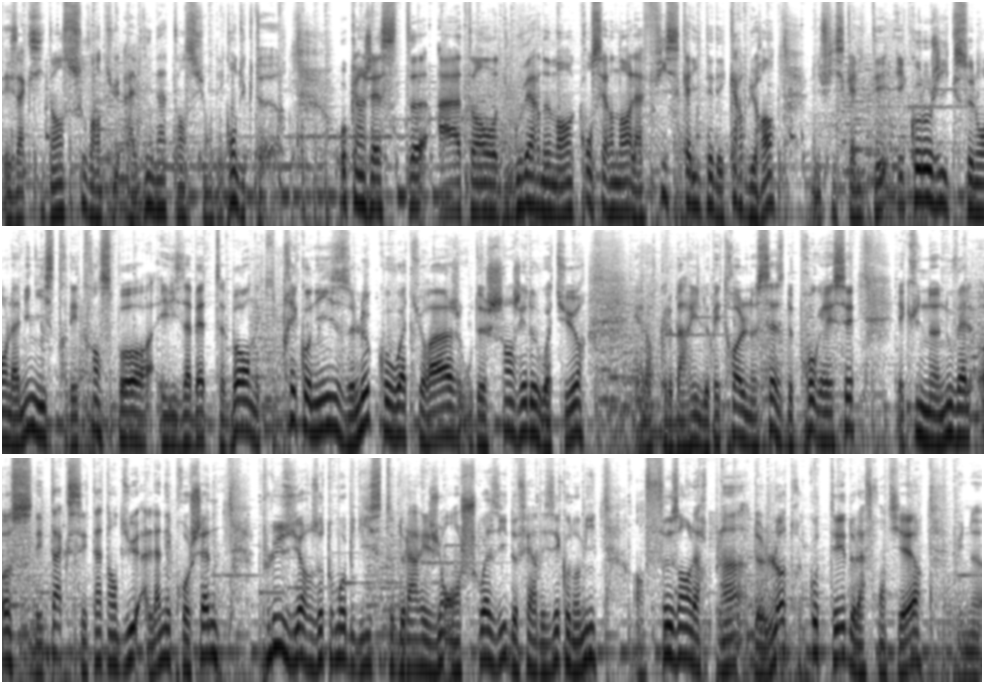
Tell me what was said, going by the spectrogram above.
Des accidents souvent dus à l'inattention des conducteurs. Aucun geste à attendre du gouvernement concernant la fiscalité des carburants. Une fiscalité écologique selon la ministre des Transports Elisabeth Borne qui préconise le covoiturage ou de changer de voiture. Et alors que le baril de pétrole ne cesse de progresser et qu'une nouvelle hausse des taxes est attendue l'année prochaine, plusieurs automobilistes de la région ont choisi de faire des économies en faisant leur plein de l'autre côté de la frontière. Une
